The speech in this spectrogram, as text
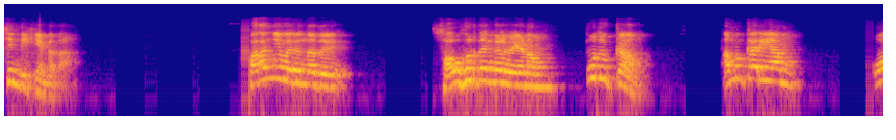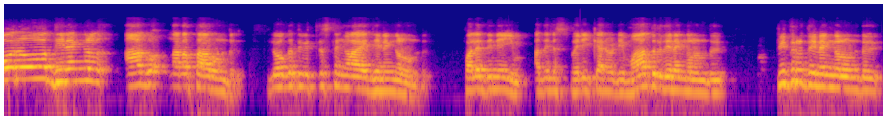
ചിന്തിക്കേണ്ടതാണ്. പറഞ്ഞു വരുന്നത് സൗഹൃദങ്ങൾ വേണം പുതുക്കണം. നമുക്കറിയാം ഓരോ ദിനങ്ങൾ ആഘോ നടത്താറുണ്ട്. ലോകത്ത് വ്യത്യസ്തങ്ങളായ ദിനങ്ങളുണ്ട്. പലതിനെയും അതിനെ സ്മരിക്കാൻ വേണ്ടി മാതൃദിനങ്ങളുണ്ട് പിതൃദിനങ്ങളുണ്ട്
